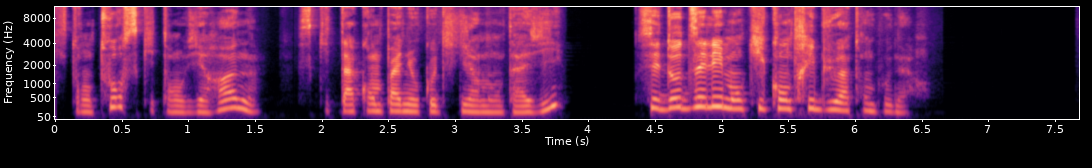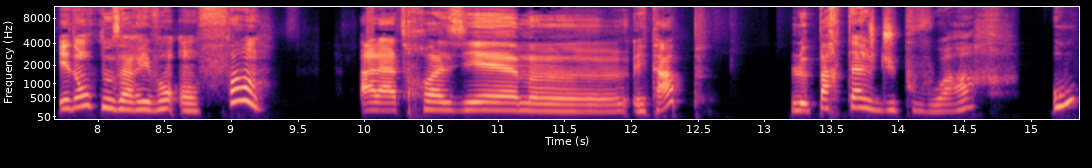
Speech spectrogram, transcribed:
qui t'entoure, ce qui t'environne, ce qui t'accompagne au quotidien dans ta vie, c'est d'autres éléments qui contribuent à ton bonheur. Et donc nous arrivons enfin à la troisième euh, étape, le partage du pouvoir ou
